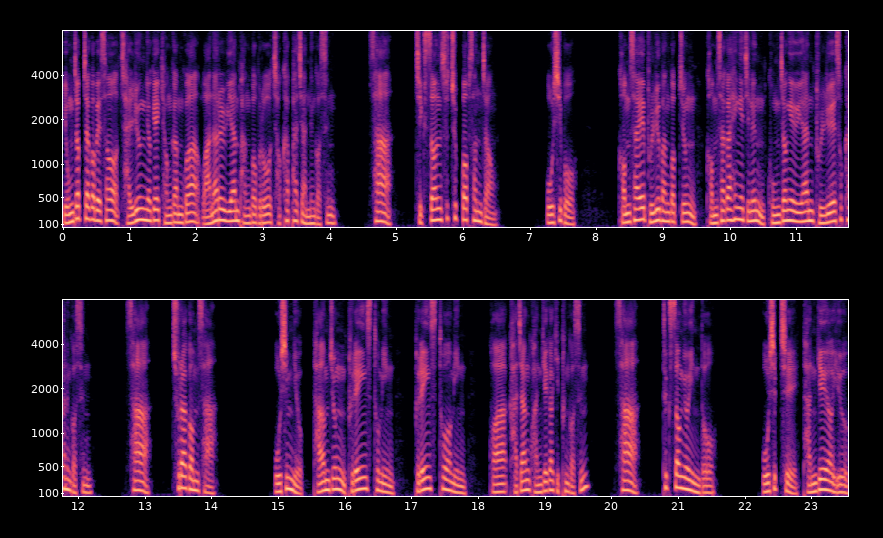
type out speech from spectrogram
용접 작업에서 잔류응력의 경감과 완화를 위한 방법으로 적합하지 않는 것은 4. 직선 수축법 선정 55. 검사의 분류 방법 중 검사가 행해지는 공정에 의한 분류에 속하는 것은 4. 추라 검사 56. 다음 중 브레인스토밍, 브레인스토어밍과 가장 관계가 깊은 것은 4. 특성 요인도 57. 단계 여유,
